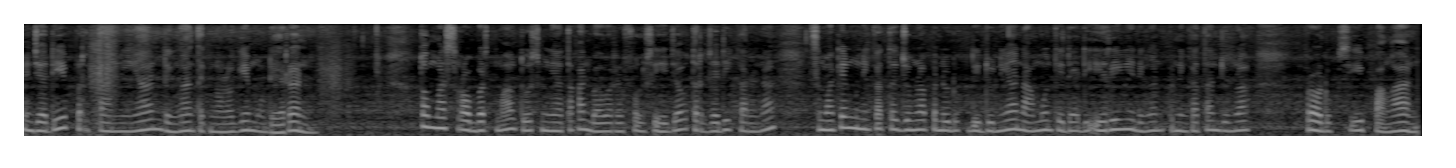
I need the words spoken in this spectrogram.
menjadi pertanian dengan teknologi modern Thomas Robert Malthus menyatakan bahwa revolusi hijau terjadi karena semakin meningkat jumlah penduduk di dunia namun tidak diiringi dengan peningkatan jumlah produksi pangan.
